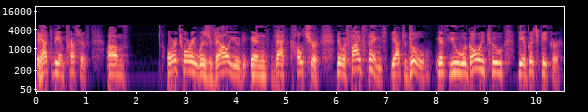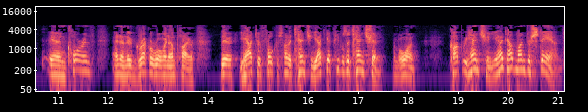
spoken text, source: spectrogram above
It had to be impressive. Um, oratory was valued in that culture. There were five things you had to do if you were going to be a good speaker in Corinth and in the Greco-Roman Empire. There, you had to focus on attention. You had to get people's attention, number one. Comprehension. You had to help them understand.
